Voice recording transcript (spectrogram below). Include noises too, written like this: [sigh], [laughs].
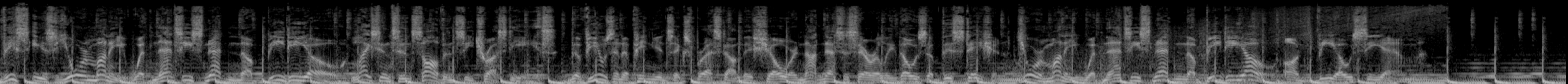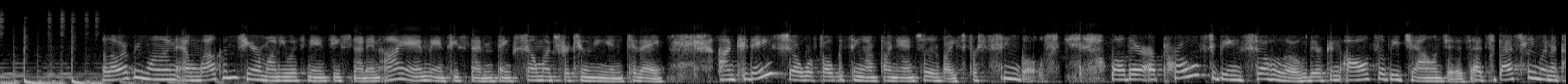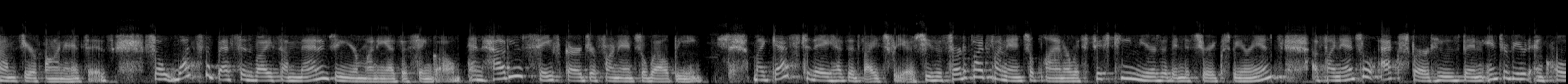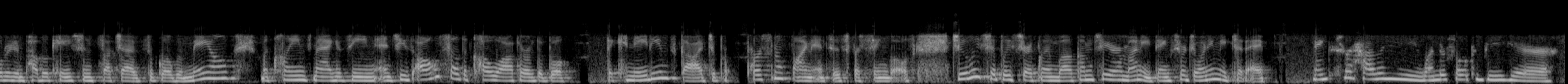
This is Your Money with Nancy Snedden of BDO, License Insolvency Trustees. The views and opinions expressed on this show are not necessarily those of this station. Your Money with Nancy Snedden of BDO on VOCM. Hello, everyone, and welcome to Your Money with Nancy Snedden. I am Nancy Snedden. Thanks so much for tuning in today. On today's show, we're focusing on financial advice for singles. While there are pros to being solo, there can also be challenges, especially when it comes to your finances. So, what's the best advice on managing your money as a single? And how do you safeguard your financial well being? My guest today has advice for you. She's a certified financial planner with 15 years of industry experience, a financial expert who's been interviewed and quoted in publications such as the Globe and Mail, Maclean's Magazine, and she's also the co author of the book the Canadian's Guide to Personal Finances for Singles. Julie Shipley Strickland, welcome to Your Money. Thanks for joining me today. Thanks for having me. Wonderful to be here.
